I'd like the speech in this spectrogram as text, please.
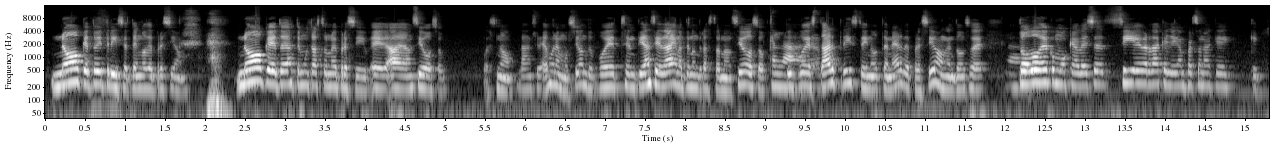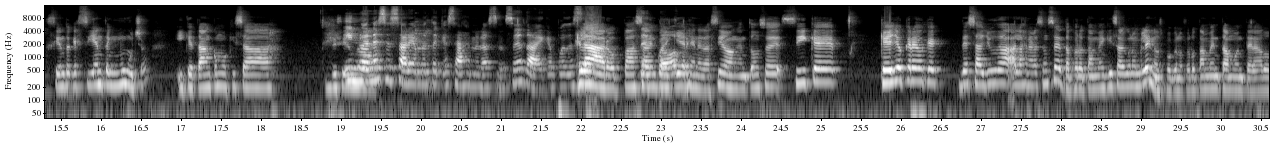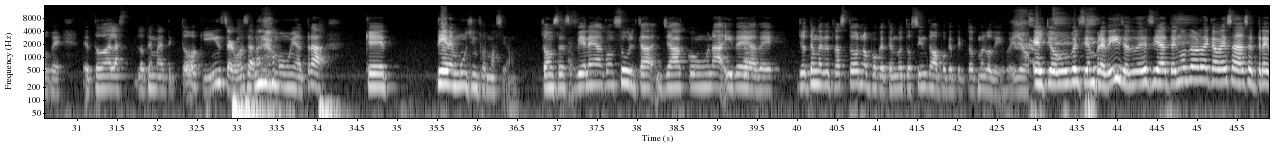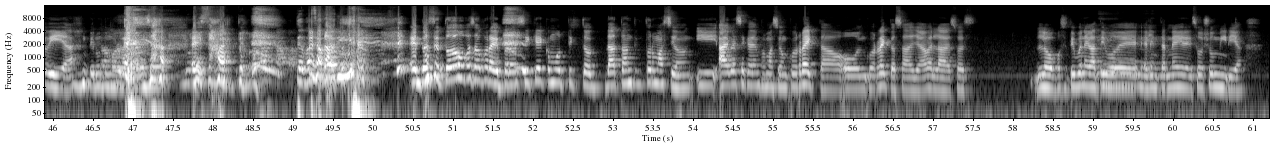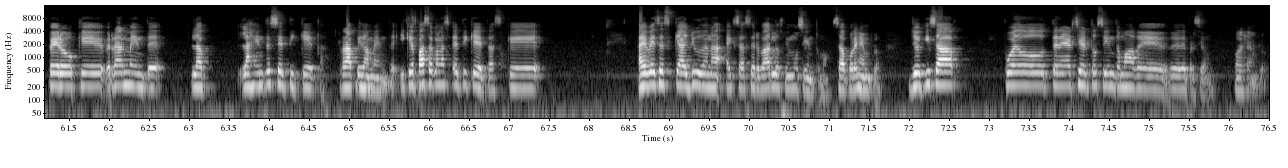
No, que estoy triste, tengo depresión. No, que tengo un trastorno depresivo, eh, ansioso. Pues no, la ansiedad es una emoción. Tú puedes sentir ansiedad y no tener un trastorno ansioso. Tú puedes estar triste y no tener depresión. Entonces, todo es como que a veces sí es verdad que llegan personas que, que siento que sienten mucho y que están como quizás y no es necesariamente que sea generación Z, hay que puede ser. Claro, pasa en cualquier generación. Entonces, sí que, que yo creo que desayuda a la generación Z, pero también quizá algunos milenios, porque nosotros también estamos enterados de, de todos los temas de TikTok y Instagram, o sea, no estamos muy atrás, que tienen mucha información. Entonces, vienen a consulta ya con una idea de yo tengo este trastorno porque tengo estos síntomas porque TikTok me lo dijo. Y yo, el tío Google siempre dice, tú decías, tengo un dolor de cabeza hace tres días, tiene un tumor de cabeza. Exacto. Te vas a morir. Entonces todo hemos pasado por ahí, pero sí que como TikTok da tanta información y hay veces que da información correcta o incorrecta, o sea, ya, ¿verdad? Eso es lo positivo y negativo del de internet y de social media, pero que realmente la, la gente se etiqueta rápidamente. ¿Y qué pasa con las etiquetas? Que hay veces que ayudan a exacerbar los mismos síntomas. O sea, por ejemplo, yo quizá puedo tener ciertos síntomas de, depresión, por ejemplo.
